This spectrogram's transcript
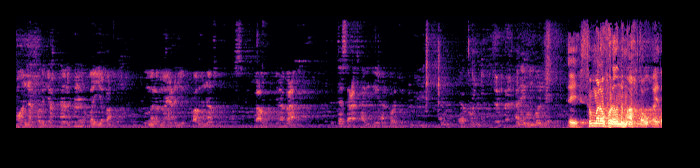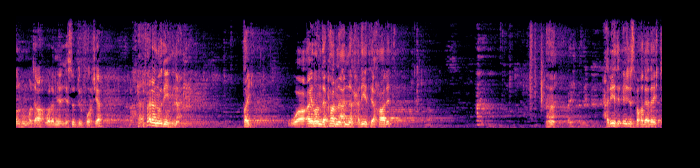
وأن الفرجة كانت ضيقة ثم لما يعني قام الناس بعضهم إلى بعض اتسعت هذه فيكون عليهم ظلم. إيه ثم لو فرض أنهم أخطأوا أيضا هم ولم يسدوا الفرجة ف- فلا نؤذيهم نحن. طيب. وأيضا ذكرنا أن الحديث يا خالد حديث اجلس فقد أذيت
